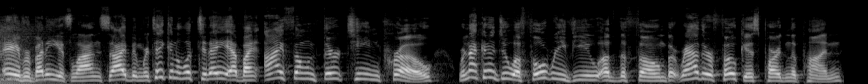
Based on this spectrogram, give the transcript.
Hey everybody, it's Lon Seidman. We're taking a look today at my iPhone 13 Pro. We're not going to do a full review of the phone, but rather focus, pardon the pun,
